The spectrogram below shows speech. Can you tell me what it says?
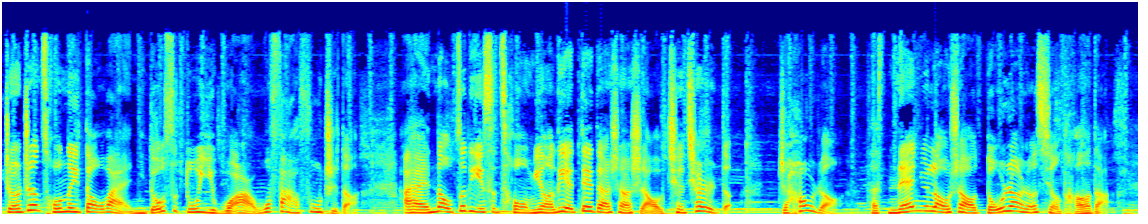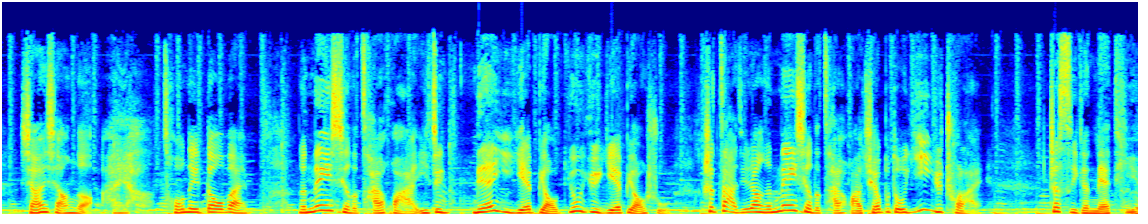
真正从内到外，你都是独一无二、无法复制的。哎，脑子里是聪明，脸蛋蛋上是要清气儿的。这好人，他是男女老少都让人心疼的。想一想我，哎呀，从内到外，我内心的才华已经难以言表，用语言表述，是咋的让我内心的才华全部都溢于出来？这是一个难题。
